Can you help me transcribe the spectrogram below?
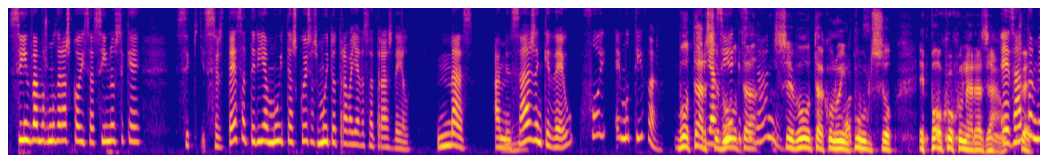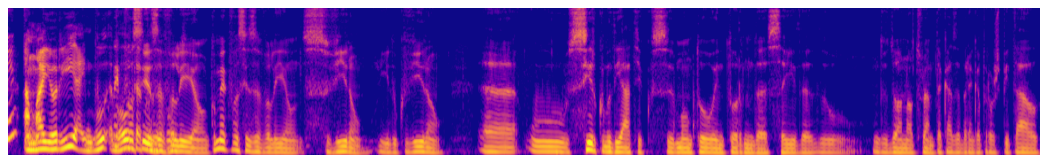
Sim, vamos mudar as coisas. Sim, non sei que. Se, certeza teria moitas coisas moito traballadas atrás dele. Mas a mensagem que deu foi emotiva. Votar se vota, se, se, vota com o impulso e pouco com a razão. Exatamente. Cioè, a maioria vota como é que vocês avaliam? Como é que vocês avaliam se viram e do que viram uh, o circo mediático que se montou em torno da saída do, de Donald Trump da Casa Branca para o hospital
